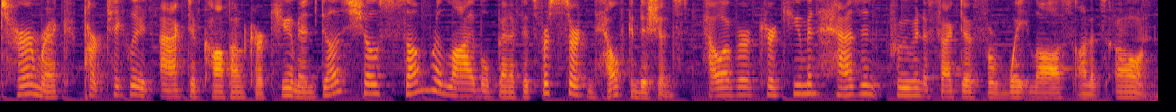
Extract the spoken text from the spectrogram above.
turmeric, particularly its active compound curcumin, does show some reliable benefits for certain health conditions. However, curcumin hasn't proven effective for weight loss on its own.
